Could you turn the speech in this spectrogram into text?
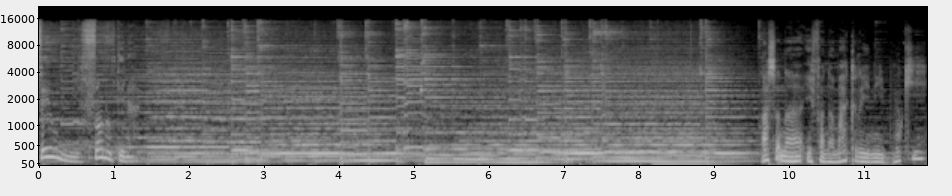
feon'ny fanantenana asana efa namaky ireny boky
